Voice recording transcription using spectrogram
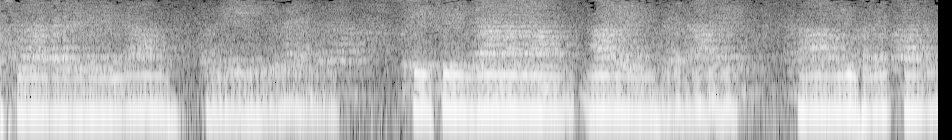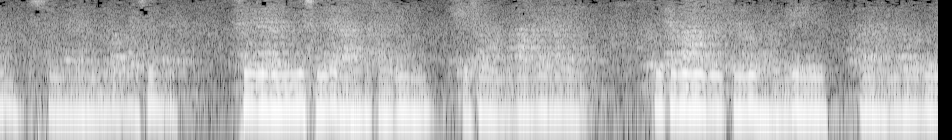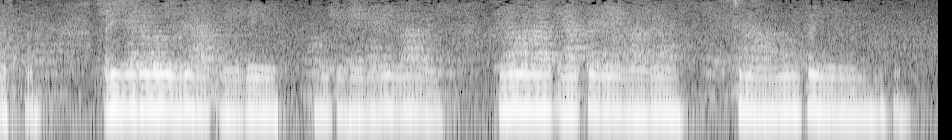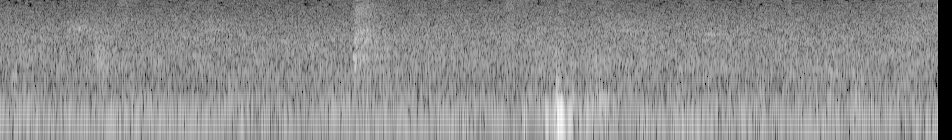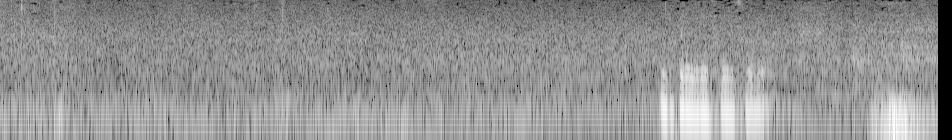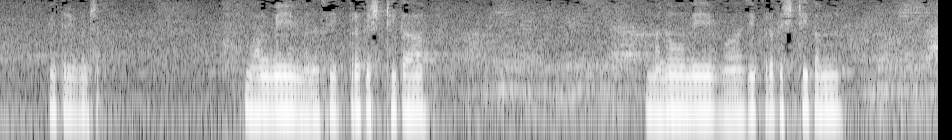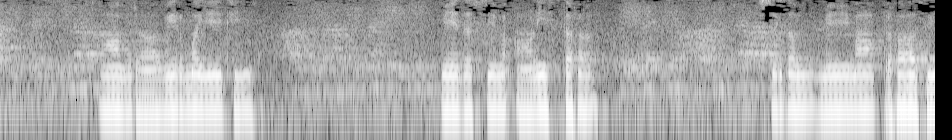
ഈശ്വരീ പരമ്പരയെ സ്മരിച്ചുകൊണ്ട് മൈത്രി ഉപനിഷത്ത് വാങ്മേ മനസി പ്രതിഷ്ഠിത മനോ may Wachi പ്രതിഷ്ഠിതം ആവിരാവിർമയേധി വേദസ്യ ആണീസ്തഃ ശ്രുതം may മാ പ്രഹാസീ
